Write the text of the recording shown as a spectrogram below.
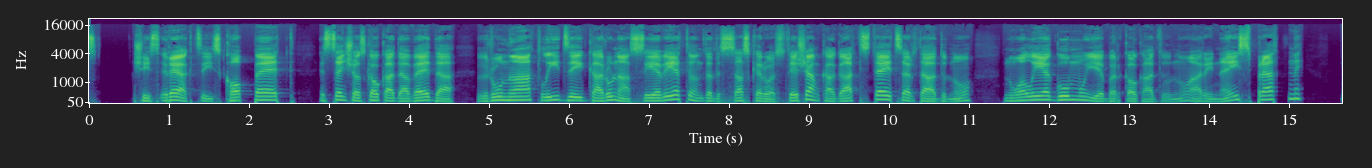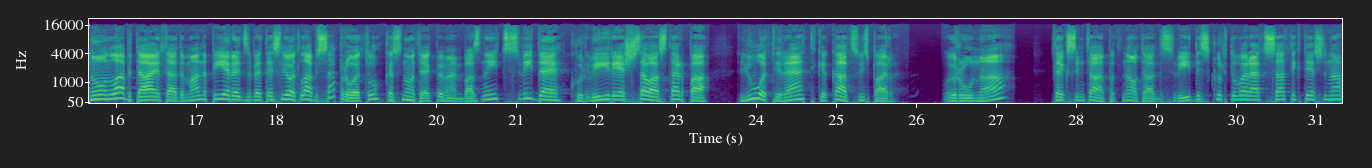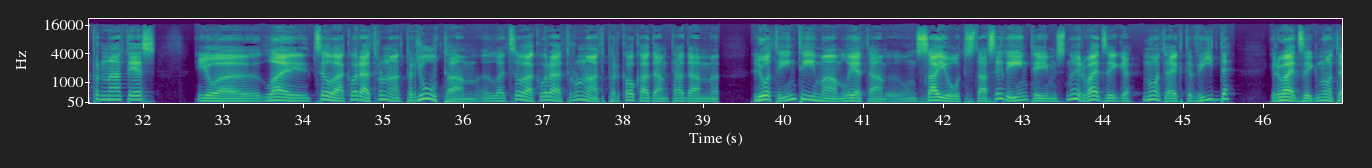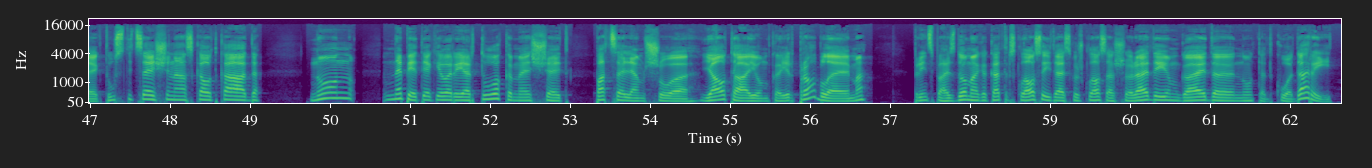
šīs reakcijas kopēt, es cenšos kaut kādā veidā runāt līdzīgi kā runā sieviete, un tad es saskaros tiešām, kā Gatis teica, ar tādu nu, noliegumu, jeb ar kaut kādu nu, arī neizpratni. Nu, un labi, tā ir tāda mana pieredze, bet es ļoti labi saprotu, kas notiek, piemēram, baznīcas vidē, kur vīrieši savā starpā ļoti reti, ka kāds vispār runā. Teiksim, tā pat nav tādas vides, kur tu varētu satikties un aprunāties. Jo, lai cilvēki varētu runāt par jūtām, lai cilvēki varētu runāt par kaut kādām tādām ļoti intīmām lietām un sajūtas, tās ir intīmas, nu, ir vajadzīga noteikta vide, ir vajadzīga noteikta uzticēšanās kaut kāda. Nu, un nepietiek jau arī ar to, ka mēs šeit paceļam šo jautājumu, ka ir problēma, principā es domāju, ka katrs klausītājs, kurš klausās šo raidījumu, gaida, nu, tad ko darīt.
